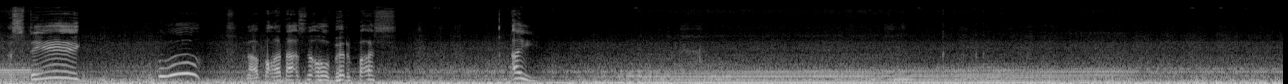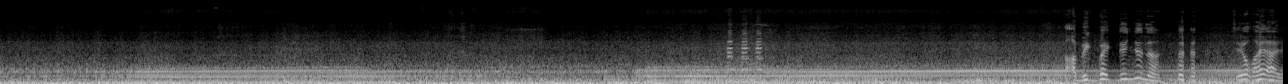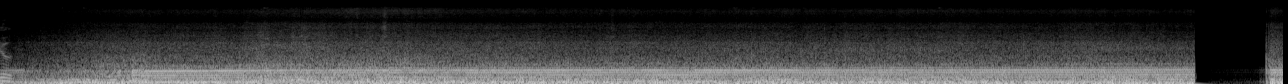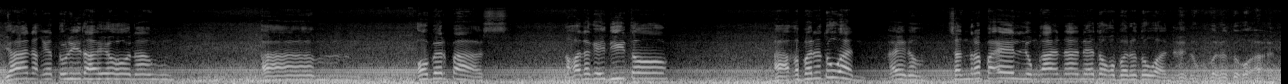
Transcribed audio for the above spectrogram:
Astig! Woo! Napakataas na overpass. Ay! Big bike din yun ah. Sino kaya yun? Yan, nakyat ulit tayo ng um, overpass. Nakalagay dito, ah, Kabanatuan. Ayun o, San Rafael, yung kanan nito, Kabanatuan. Ayun o, Kabanatuan.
